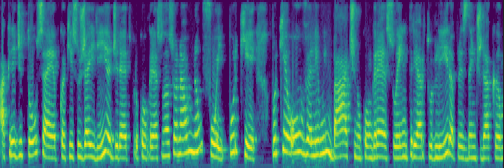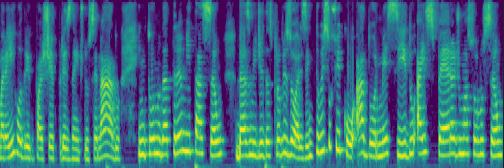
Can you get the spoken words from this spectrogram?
Acreditou-se à época que isso já iria direto para o Congresso Nacional, não foi. Por quê? Porque houve ali um embate no Congresso entre Arthur Lira, presidente da Câmara, e Rodrigo Pacheco, presidente do Senado, em torno da tramitação das medidas provisórias provisórias. Então, isso ficou adormecido à espera de uma solução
